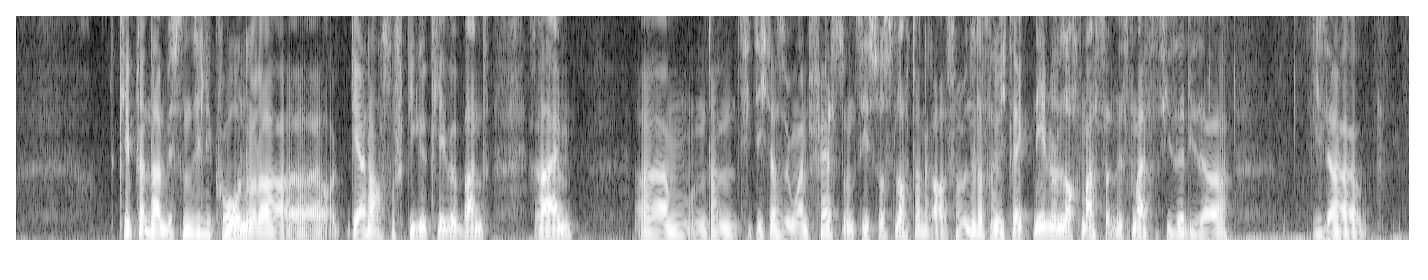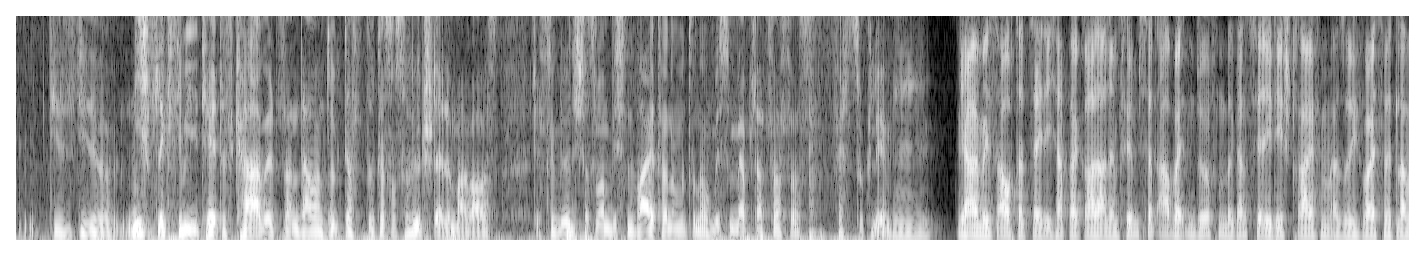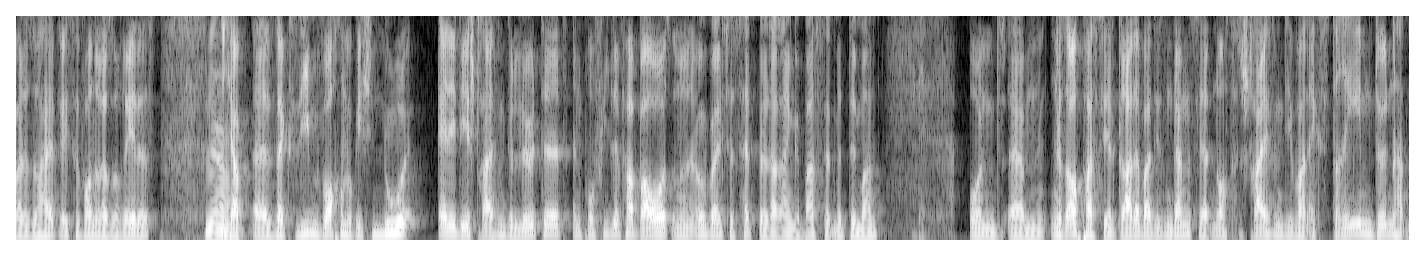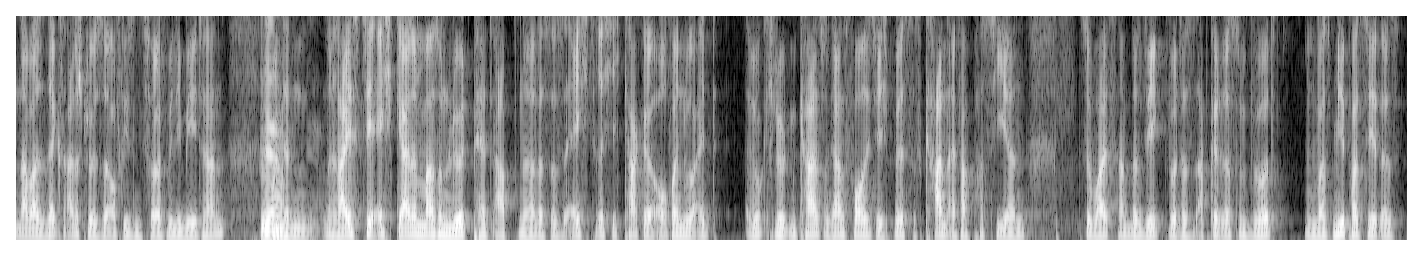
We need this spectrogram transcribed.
klebt dann da ein bisschen Silikon oder äh, gerne auch so Spiegelklebeband rein. Ähm, und dann zieht sich das irgendwann fest und ziehst du das Loch dann raus. Weil wenn du das nämlich direkt neben dem Loch machst, dann ist meistens dieser, dieser, dieser, dieses, diese Nicht-Flexibilität des Kabels dann da und drückt das, drückt das aus der Lötstelle mal raus. Deswegen löte ich das mal ein bisschen weiter, damit du noch ein bisschen mehr Platz hast, das festzukleben. Mhm. Ja, mir ist auch tatsächlich, ich habe ja gerade an einem Filmset arbeiten dürfen mit ganz vielen LED-Streifen. Also ich weiß mittlerweile so halbwegs, wovon du da so redest. Ja. Ich habe äh, sechs, sieben Wochen wirklich nur LED-Streifen gelötet, in Profile verbaut und in irgendwelche Setbilder reingebastelt mit Dimmern. Und ähm, das ist auch passiert, gerade bei diesen ganz, wir hatten noch Streifen, die waren extrem dünn, hatten aber sechs Anschlüsse auf diesen 12 Millimetern. Ja. Und dann reißt dir echt gerne mal so ein Lötpad ab, ne? Das ist echt richtig kacke, auch wenn du halt wirklich löten kannst und ganz vorsichtig bist. Das kann einfach passieren sobald es dann bewegt wird, dass es abgerissen wird. Und was mir passiert ist,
